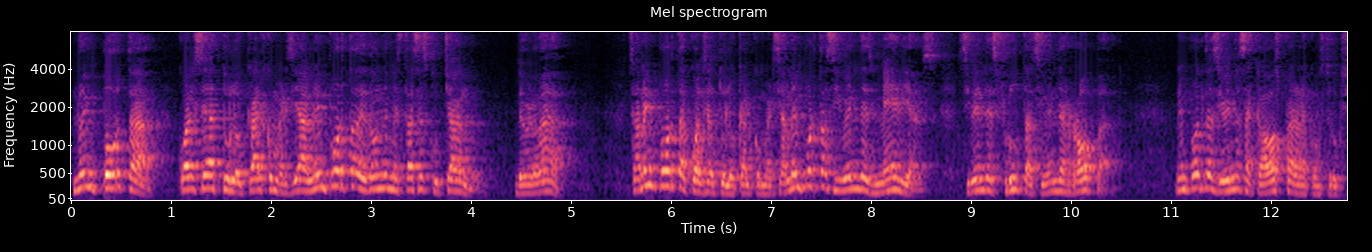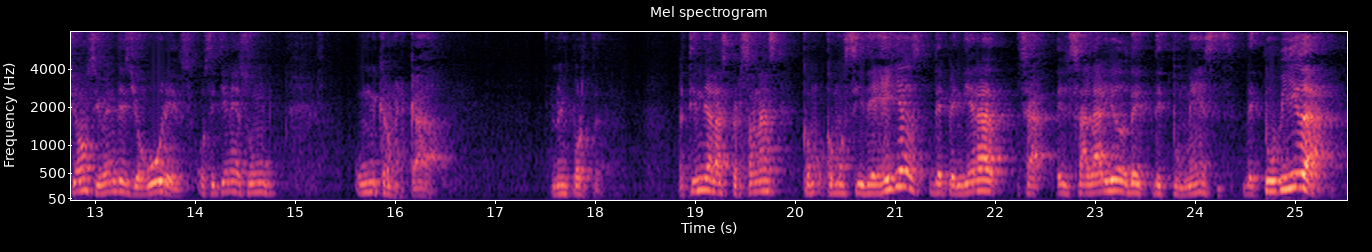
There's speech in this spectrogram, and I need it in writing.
No importa cuál sea tu local comercial, no importa de dónde me estás escuchando, de verdad. O sea, no importa cuál sea tu local comercial, no importa si vendes medias, si vendes frutas, si vendes ropa. No importa si vendes acabados para la construcción, si vendes yogures o si tienes un, un micromercado. No importa. Atiende a las personas como, como si de ellas dependiera o sea, el salario de, de, tu mes, de tu vida.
